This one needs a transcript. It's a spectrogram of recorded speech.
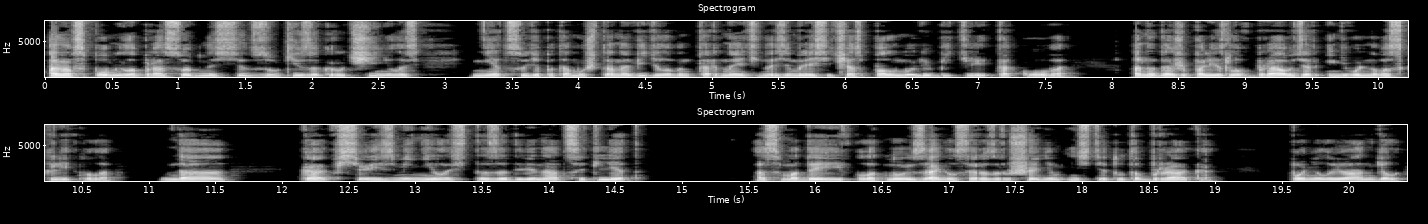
Она вспомнила про особенность Сидзуки и закручинилась. Нет, судя по тому, что она видела в интернете, на Земле сейчас полно любителей такого. Она даже полезла в браузер и невольно воскликнула. «Да, как все изменилось-то за двенадцать лет?» Асмодей вплотную занялся разрушением института брака – понял ее ангел.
